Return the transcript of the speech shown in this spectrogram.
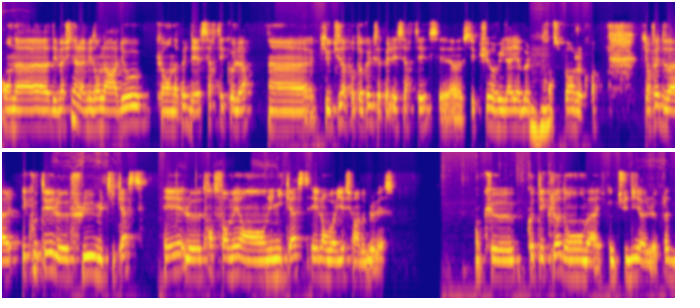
on a des machines à la maison de la radio qu'on appelle des SRT callers euh, qui utilise un protocole qui s'appelle SRT, c'est euh, Secure Reliable mhm. Transport, je crois, qui en fait va écouter le flux multicast et le transformer en unicast et l'envoyer sur AWS. Donc euh, côté cloud, on, bah, comme tu dis, le cloud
